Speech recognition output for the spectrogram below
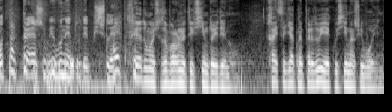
От так треба, щоб і вони туди пішли. Я думаю, що заборонити всім до єдиного. Хай сидять на передовій, як усі наші воїни.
